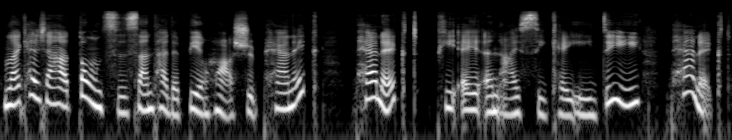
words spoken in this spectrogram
我们来看一下它的动词三态的变化是 panic，panicked，p a n i c k e d，panicked。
